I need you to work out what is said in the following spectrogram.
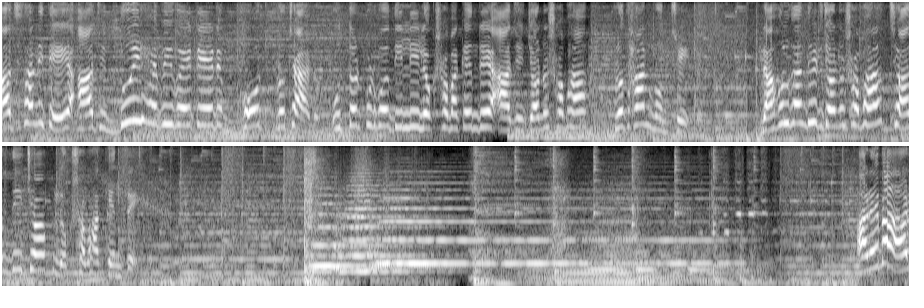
রাজধানীতে আজ দুই হেভিওয়েটের ভোট প্রচার। উত্তর পূর্ব দিল্লি লোকসভা কেন্দ্রে আজ জনসভা, প্রধানমন্ত্রী। রাহুল গান্ধীর জনসভা, চাঁদনি চক লোকসভা কেন্দ্রে। আর এবার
